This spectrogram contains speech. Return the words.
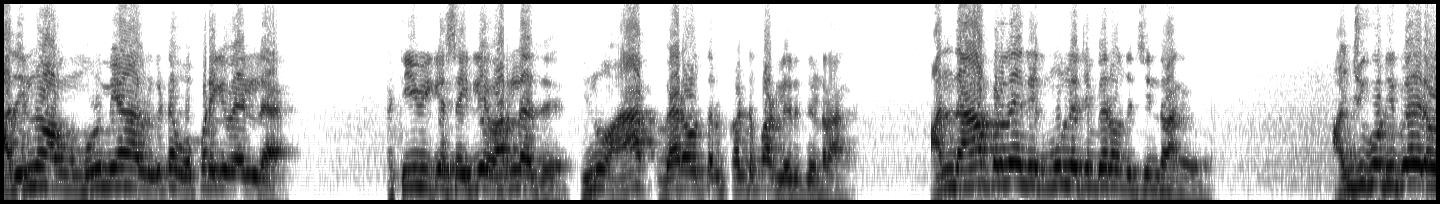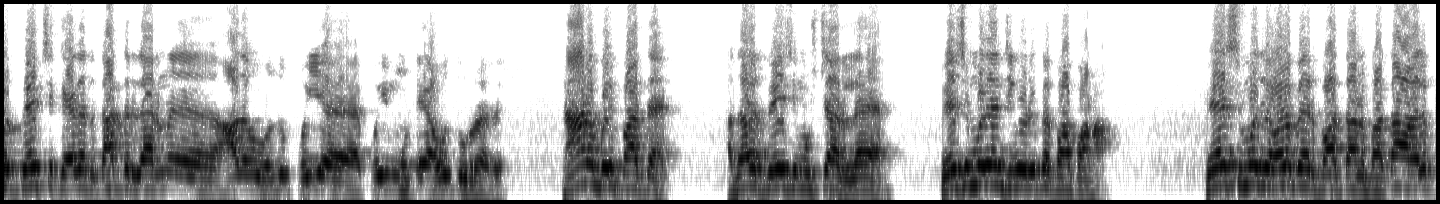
அது இன்னும் அவங்க முழுமையா அவர்கிட்ட ஒப்படைக்கவே இல்லை. டிவிக்கே சைட்லயே வரல அது. இன்னும் ஆப் வேற ஒருத்தர் கட்டுப்பாட்டில் இருக்குன்றாங்க. அந்த ஆப்பில் தான் எங்களுக்கு மூணு லட்சம் பேர் வந்துச்சுன்றாங்க இவங்க. அஞ்சு கோடி பேர் அவர் பேச்சு கேட்கறது காத்திருக்காருன்னு ஆதவ் வந்து பொய்ய பொய் மூட்டையை அவுத்து விடுறாரு. நானும் போய் பார்த்தேன். அதாவது பேசி முடிச்சிட்டார்ல பேசும்போது அஞ்சு கோடி பேர் பார்ப்பானா? பேசும்போது எவ்வளோ பேர் பார்த்தான்னு பார்த்தா அதில்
